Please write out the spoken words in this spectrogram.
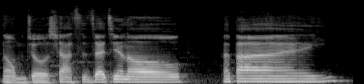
那我们就下次再见喽，拜拜。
